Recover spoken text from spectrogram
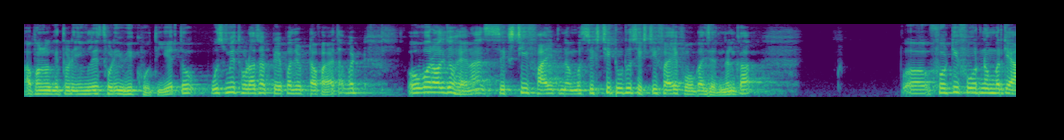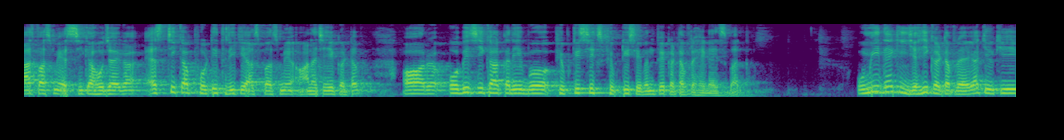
अपन लोगों की थोड़ी इंग्लिश थोड़ी वीक होती है। तो उसमें थोड़ा सा पेपर जो टफ आया था बट ओवरऑल जो है ना sixty five number sixty two to sixty five होगा जनरल का। फोर्टी फोर नंबर के आसपास में एससी का हो जाएगा। एसटी का फोर्टी थ्री के आसपास में आना चाहिए कटअप और ओबीसी का करीब फिफ्टी सिक्स फिफ्टी सेवन पे कटअप रहेगा इस बार। उम्मीद है कि यही कटअप रहेगा क्योंकि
